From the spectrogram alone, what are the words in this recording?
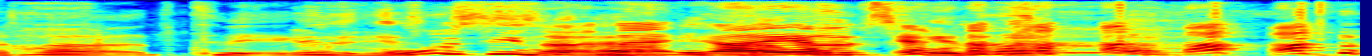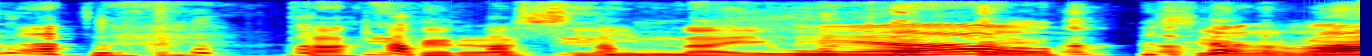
Er það tví... Ég, ég skal sína Nei, það. já, já, Það er skýrða. Takk fyrir að sína í útvarpi, Sigurlaug. Vá,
